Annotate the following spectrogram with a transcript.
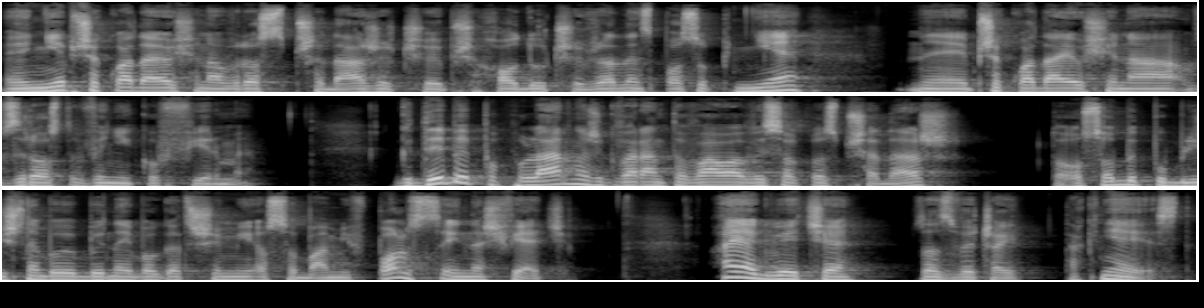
e, nie przekładają się na wzrost sprzedaży czy przychodu, czy w żaden sposób nie przekładają się na wzrost wyników firmy. Gdyby popularność gwarantowała wysoką sprzedaż, to osoby publiczne byłyby najbogatszymi osobami w Polsce i na świecie. A jak wiecie, zazwyczaj tak nie jest.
